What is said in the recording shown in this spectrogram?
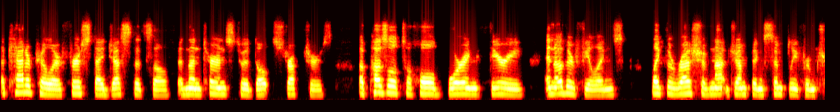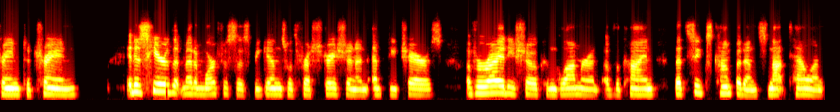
a caterpillar first digests itself and then turns to adult structures, a puzzle to hold boring theory and other feelings, like the rush of not jumping simply from train to train. It is here that metamorphosis begins with frustration and empty chairs, a variety show conglomerate of the kind that seeks competence, not talent,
